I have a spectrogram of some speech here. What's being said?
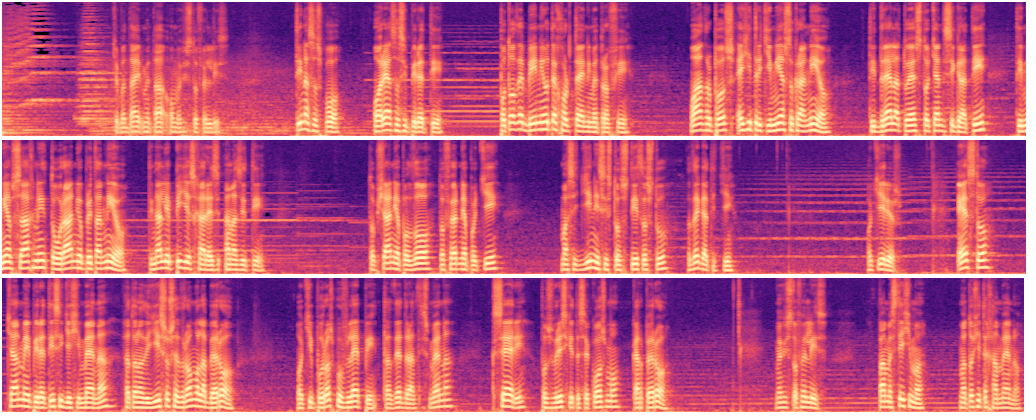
Και απαντάει μετά ο Μεφιστοφελής. Τι να σας πω, ωραία σας υπηρετεί. Ποτό δεν πίνει ούτε χορταίνει με τροφή. Ο άνθρωπος έχει τρικυμία στο κρανίο. Την τρέλα του έστω κι αν τη συγκρατεί, τη μία ψάχνει το ουράνιο πριτανείο, την άλλη επίγες χαρές αναζητεί. Το πιάνει από εδώ, το φέρνει από εκεί, μα συγκίνηση στο στήθος του δεν κατοικεί. Ο Κύριος Έστω κι αν με υπηρετεί συγκεχημένα, θα τον οδηγήσω σε δρόμο λαμπερό. Ο κυπουρός που βλέπει τα δέντρα ανθισμένα, ξέρει πως βρίσκεται σε κόσμο καρπερό. Μεφιστοφελής. Πάμε στοίχημα, μα το έχετε χαμένο.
